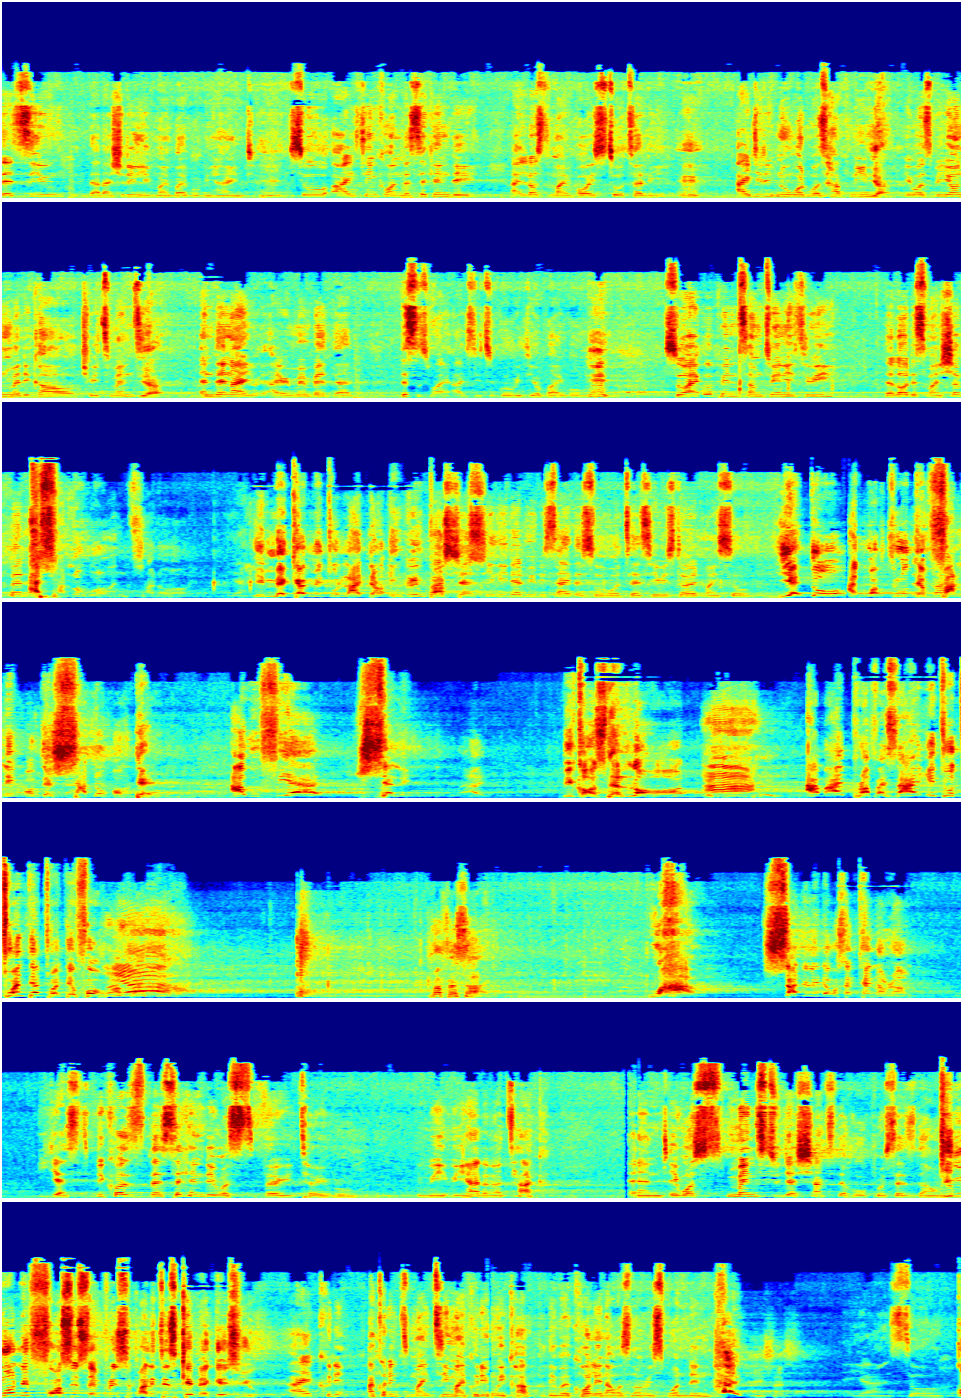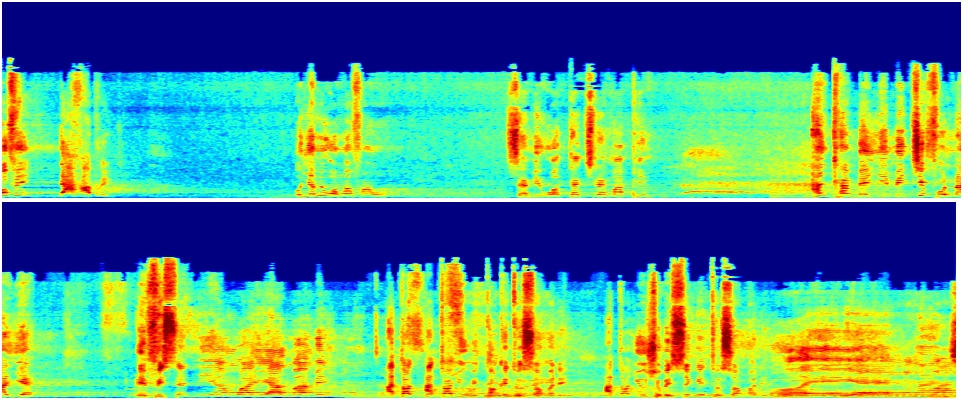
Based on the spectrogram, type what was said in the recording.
the zeal that I shouldn't leave my Bible behind. Mm. So I think on the second day, I lost my voice totally. Mm. I didn't know what was happening. Yeah. It was beyond medical treatment. Yeah. And then I, I remembered that this is why I asked you to go with your Bible. Mm. So I opened Psalm 23. The Lord is my shepherd. I shall not want. Yeah. He maketh me to lie down in green pastures. Pastures. He leaded me beside the still waters. He restored my soul. Yet though I walk through the valley of the shadow of death, I will fear surely. Because the Lord, Ah, am I prophesying into 2024? yeah Prophesy. Wow. Suddenly there was a turnaround. Yes, because the second day was very terrible. We, we had an attack, and it was meant to just shut the whole process down. Demonic forces and principalities came against you. I couldn't, according to my team, I couldn't wake up. They were calling, I was not responding. Hey, Jesus. Yeah, so Kofi, that happened. Onyame wɔ mafa wo. Sɛ mi wɔ tɛkyerɛma pim. Anka mɛyi mi gyefo na yɛ. Efi he said, wayɛ ama mi. I thought I thought you would be talking to somebody. I thought you should be singing to somebody. Oh, yeah, yeah.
